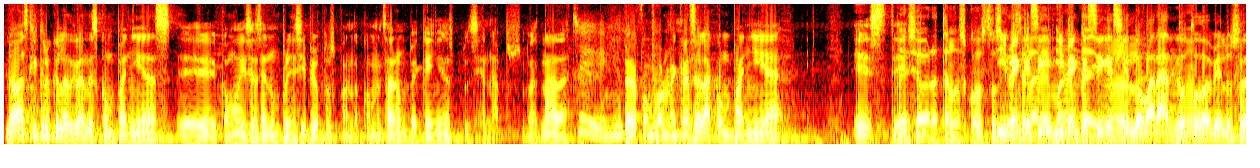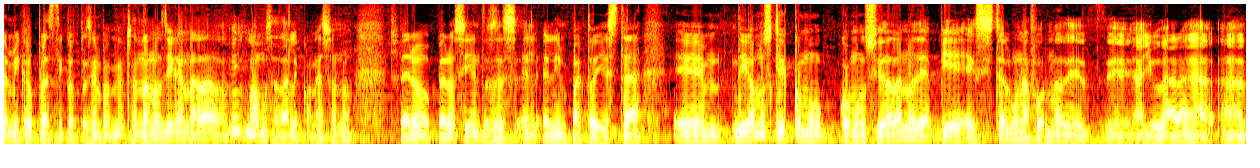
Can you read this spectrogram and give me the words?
No, es que creo que las grandes compañías, eh, como dices en un principio, pues cuando comenzaron pequeñas, pues decían, ah, pues no es nada. Sí, no pero conforme crece la compañía, este, y se abaratan los costos. Y ven que, y ven que sigue siendo barato todavía el uso de microplásticos, pues, pues mientras no nos digan nada, vamos a darle con eso, ¿no? Pero, pero sí, entonces el, impacto ahí está. Em, digamos que como, como ciudadano de a pie, ¿existe alguna forma de, ayudar a,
